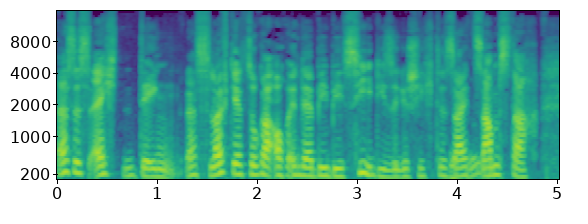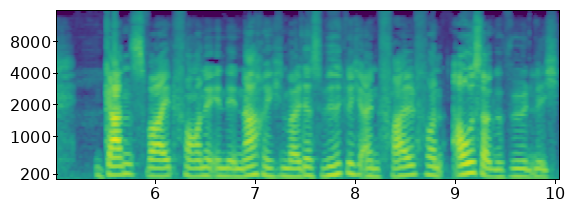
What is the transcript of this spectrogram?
Das ist echt ein Ding. Das läuft jetzt sogar auch in der BBC, diese Geschichte, seit oh. Samstag ganz weit vorne in den Nachrichten, weil das wirklich ein Fall von außergewöhnlich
